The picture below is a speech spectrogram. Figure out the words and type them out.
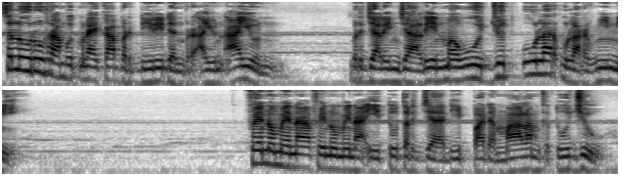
seluruh rambut mereka berdiri dan berayun-ayun, berjalin-jalin mewujud ular-ular mini. Fenomena-fenomena itu terjadi pada malam ketujuh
